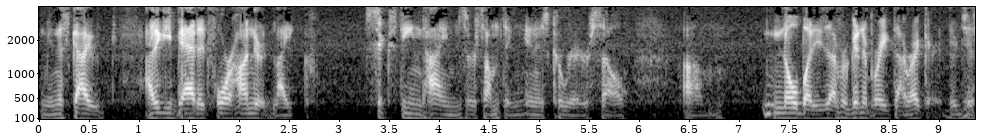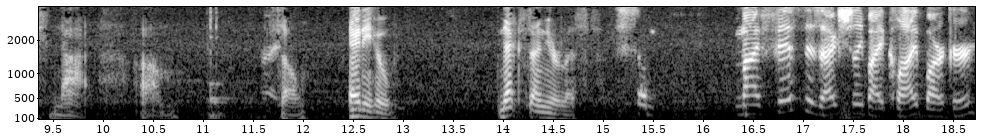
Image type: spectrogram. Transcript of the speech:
I mean, this guy, I think he batted 400 like 16 times or something in his career. So um, nobody's ever going to break that record. They're just not. Um, So, anywho, next on your list. So, My fifth is actually by Clive Barker,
